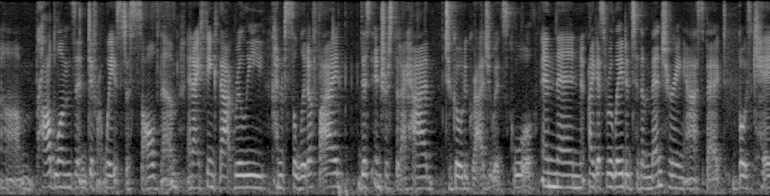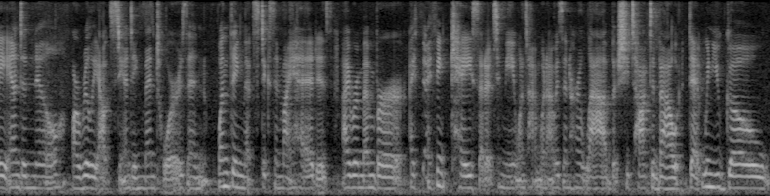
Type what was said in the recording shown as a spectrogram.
um, problems and different ways to solve them. And I think that really kind of solidified this interest that I had to go to graduate school. And then I guess related to the mentoring aspect both Kay and Anil are really outstanding mentors. And one thing that sticks in my head is I remember I, th- I think Kay said it to me one time when I was in her lab but she talked about that when you go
